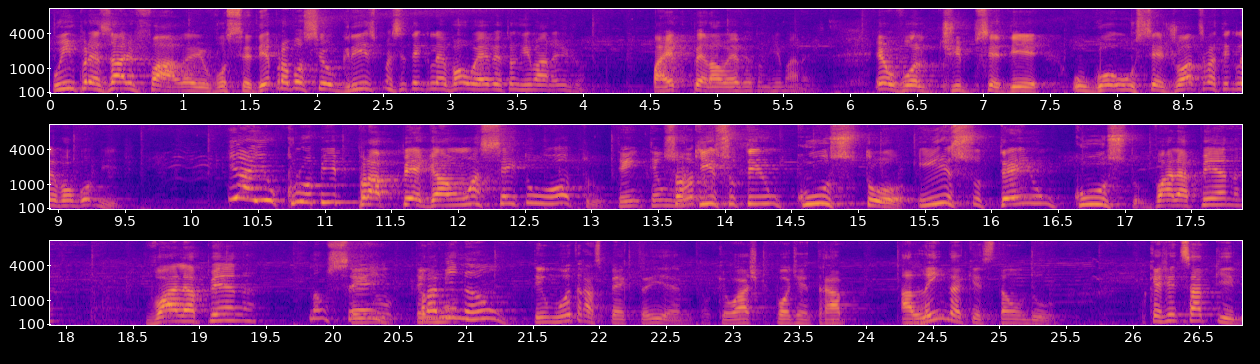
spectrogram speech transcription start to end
O empresário fala, eu vou ceder para você o Gris, mas você tem que levar o Everton Guimarães junto. Para recuperar o Everton Guimarães. Eu vou te ceder o, gol, o CJ, você vai ter que levar o Gomide. E aí o clube, para pegar um, aceita o outro. Tem- tem um Só outro- que isso tem um custo. Isso tem um custo. Vale a pena? Vale a pena? Não sei. Um- Para um- mim, não. Tem um outro aspecto aí, Everton, que eu acho que pode entrar além da questão do. Porque a gente sabe que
